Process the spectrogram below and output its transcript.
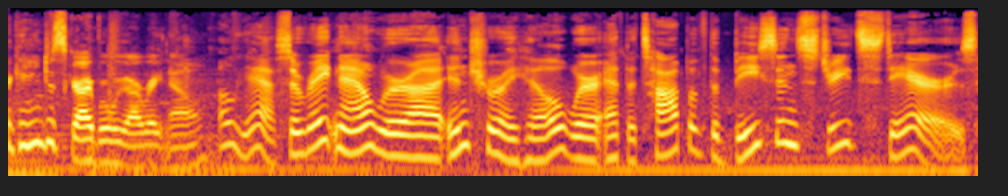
Laura, can you describe where we are right now? Oh, yeah. So, right now we're uh, in Troy Hill. We're at the top of the Basin Street stairs.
